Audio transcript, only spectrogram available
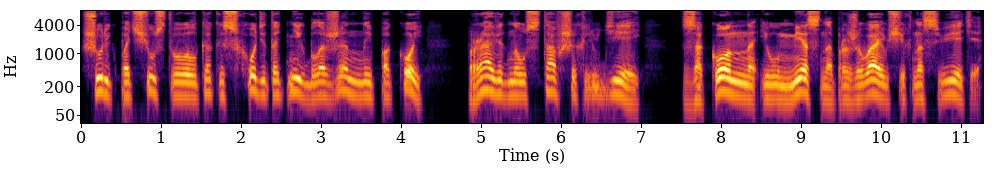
Шурик почувствовал, как исходит от них блаженный покой праведно уставших людей, законно и уместно проживающих на свете,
